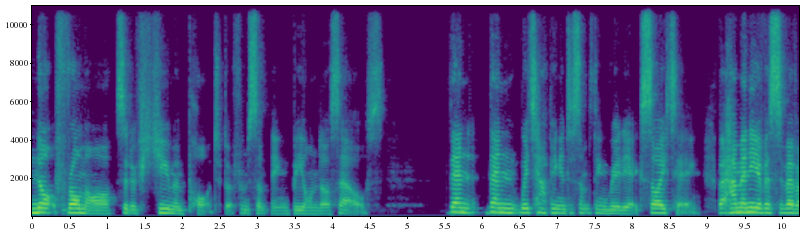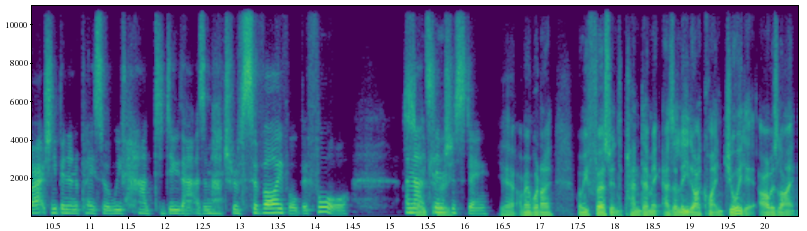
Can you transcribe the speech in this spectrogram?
not from our sort of human pot, but from something beyond ourselves then then we're tapping into something really exciting. But how many of us have ever actually been in a place where we've had to do that as a matter of survival before? And so that's true. interesting. Yeah i remember when i when we first went into the pandemic as a leader i quite enjoyed it. I was like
